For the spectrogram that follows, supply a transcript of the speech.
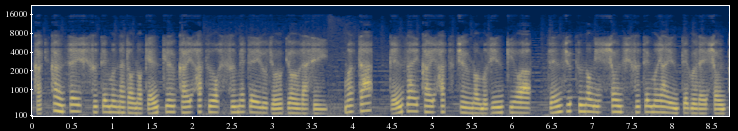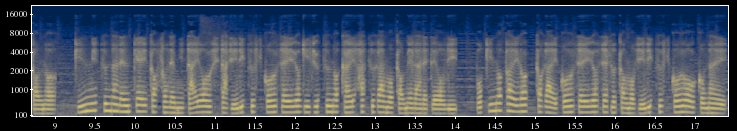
火器管制システムなどの研究開発を進めている状況らしい。また、現在開発中の無人機は、前述のミッションシステムやインテグレーションとの、緊密な連携とそれに対応した自立飛行制御技術の開発が求められており、簿記のパイロットが移行制御せずとも自立飛行を行い、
